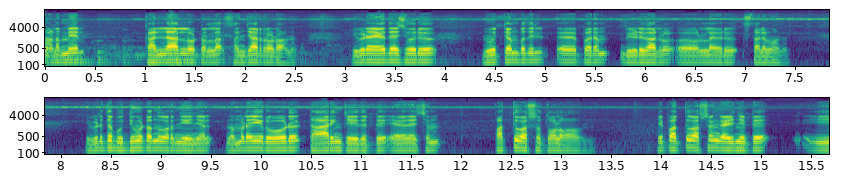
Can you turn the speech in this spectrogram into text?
നടമേൽ കല്ലാറിലോട്ടുള്ള സഞ്ചാര റോഡാണ്. ഇവിടെ ഏകദേശം ഒരു നൂറ്റമ്പതിൽ പരം വീടുകാർ ഉള്ള ഒരു സ്ഥലമാണ്. ഇവിടുത്തെ ബുദ്ധിമുട്ടെന്ന് പറഞ്ഞു കഴിഞ്ഞാൽ നമ്മുടെ ഈ റോഡ് ടാറിങ് ചെയ്തിട്ട് ഏകദേശം പത്ത് വർഷത്തോളം ആവുന്നു. ഈ പത്ത് വർഷം കഴിഞ്ഞിട്ട് ഈ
